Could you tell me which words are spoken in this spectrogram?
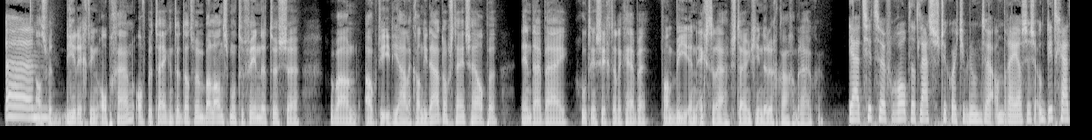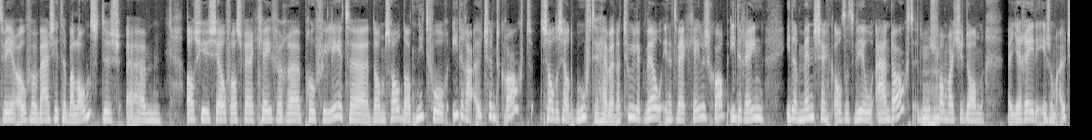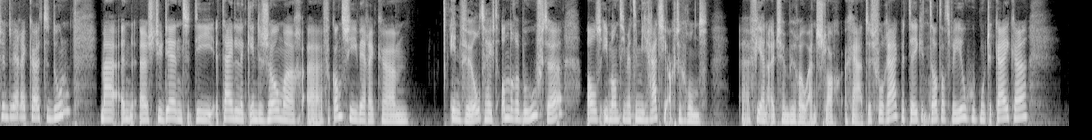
Um, als we die richting opgaan? Of betekent het dat we een balans moeten vinden tussen gewoon ook de ideale kandidaat nog steeds helpen en daarbij goed inzichtelijk hebben van wie een extra steuntje in de rug kan gebruiken. Ja, het zit uh, vooral op dat laatste stuk wat je benoemt, uh, Andreas. Dus ook dit gaat weer over waar zit de balans. Dus um, als je jezelf als werkgever uh, profileert, dan zal dat niet voor iedere uitzendkracht zal dezelfde behoefte hebben. Natuurlijk wel in het werkgeverschap. Iedereen, ieder mens zeg ik altijd wil aandacht. Los -hmm. van wat je dan je reden is om uitzendwerk te doen. Maar een student die tijdelijk in de zomer vakantiewerk um, invult, heeft andere behoeften als iemand die met een migratieachtergrond uh, via een uitzendbureau aan de slag gaat. Dus voor Raak betekent dat dat we heel goed moeten kijken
